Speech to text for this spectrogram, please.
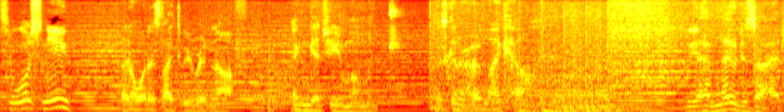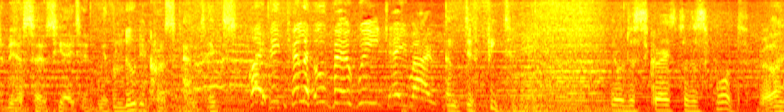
So what's new? I know what it's like to be written off. I can get you a moment. It's going to hurt like hell. We have no desire to be associated with ludicrous antics I think a little bit of weed came out. and defeat. You're a disgrace to the sport. Really?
